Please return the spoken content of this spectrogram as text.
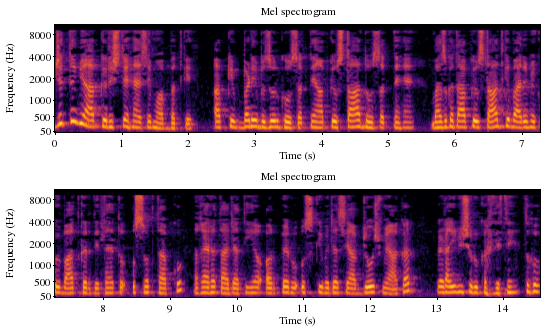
جتنے بھی آپ کے رشتے ہیں ایسے محبت کے، آپ کے بڑے بزرگ ہو سکتے ہیں، آپ کے استاد ہو سکتے ہیں۔ بعض اوقات آپ کے استاد کے بارے میں کوئی بات کر دیتا ہے تو اس وقت آپ کو غیرت آ جاتی ہے اور پھر اس کی وجہ سے آپ جوش میں آ کر لڑائی بھی شروع کر دیتے ہیں۔ تو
